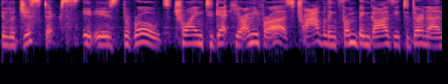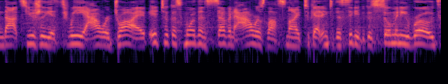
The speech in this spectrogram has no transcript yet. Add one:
the logistics. It is the roads trying to get here. I mean, for us, traveling from Benghazi to Derna, and that's usually a three hour drive. It took us more than seven hours last night to get into the city because so many roads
